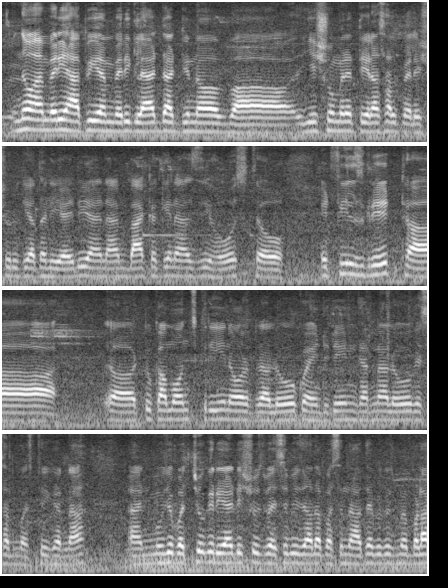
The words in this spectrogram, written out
to no I am very happy I am very glad that you know ये शो मैंने तेरह साल पहले शुरू किया था D I D and I am back again as the host it feels great to come on screen और लोगों को एंटरटेन करना लोगों के साथ मस्ती करना। एंड मुझे बच्चों के रियलिटी शोज़ वैसे भी ज़्यादा पसंद आते हैं बिकॉज़ मैं बड़ा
